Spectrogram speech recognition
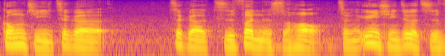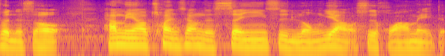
供给这个这个职份的时候，整个运行这个职份的时候，他们要串上的圣衣是荣耀，是华美的。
